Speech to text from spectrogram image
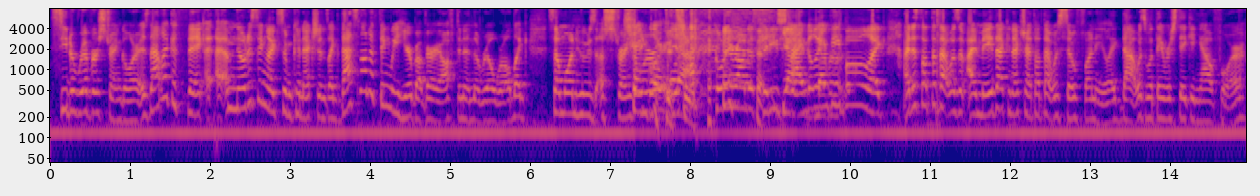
Cedar River Strangler. Is that like a thing? I, I'm noticing like some connections. Like that's not a thing we hear about very often in the real world. Like someone who's a strangler, Strangler, yeah. going around a city Yeah, strangling never- people. Like I just thought that that was. I made that connection. I thought that was so funny. Like that was what they were staking out for.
